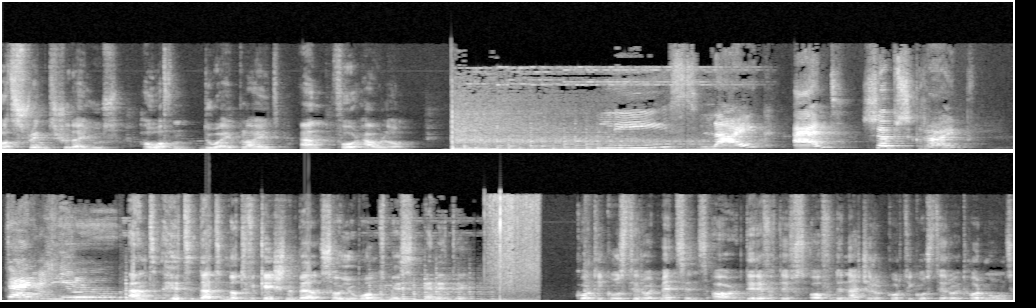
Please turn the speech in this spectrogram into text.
What strength should I use? How often do I apply it? And for how long? Please like and subscribe. Thank you. And hit that notification bell so you won't miss anything. Corticosteroid medicines are derivatives of the natural corticosteroid hormones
